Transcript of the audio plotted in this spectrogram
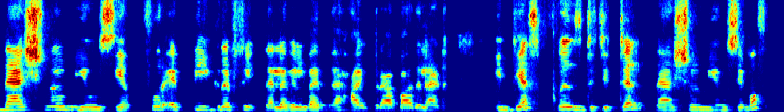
national museum for epigraphy നിലവിൽ വരുന്ന ഹൈദരാബാദിലാണ്. India's first digital national museum of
